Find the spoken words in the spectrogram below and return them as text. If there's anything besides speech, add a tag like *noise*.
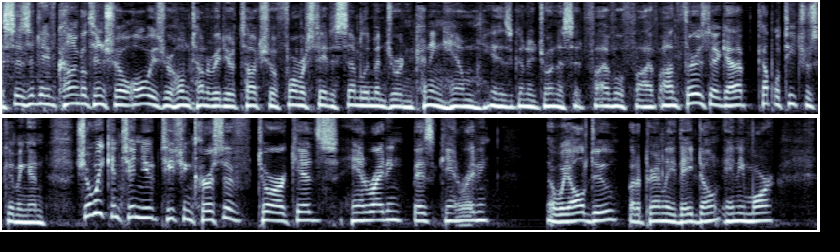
This is the Dave Congleton Show, always your hometown radio talk show. Former State Assemblyman Jordan Cunningham is going to join us at 5.05. On Thursday, I got a couple teachers coming in. Shall we continue teaching cursive to our kids, handwriting, basic handwriting, that we all do, but apparently they don't anymore?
